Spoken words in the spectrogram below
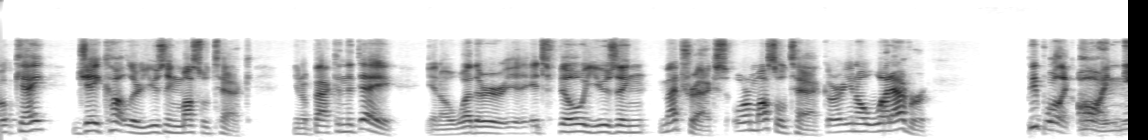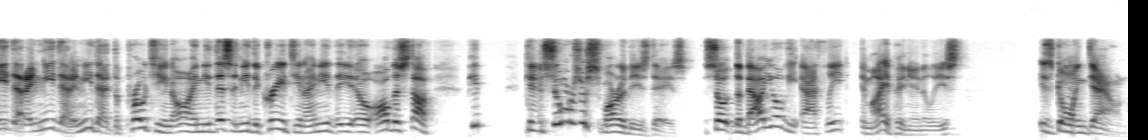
Okay? Jay Cutler using MuscleTech, you know, back in the day, you know, whether it's Phil using MET-Rx or MuscleTech or, you know, whatever. People were like, oh, I need that. I need that. I need that. The protein. Oh, I need this. I need the creatine. I need the, you know, all this stuff. People, consumers are smarter these days. So the value of the athlete, in my opinion at least, is going down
